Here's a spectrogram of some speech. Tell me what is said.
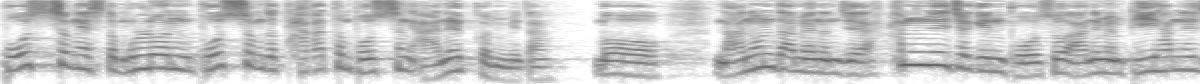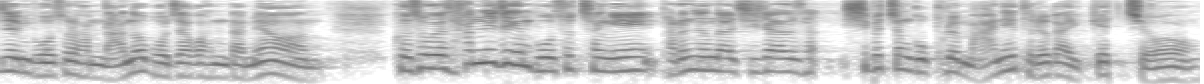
보수층에서도 물론 보수층도 다 같은 보수층이 아닐 겁니다. 뭐 나눈다면 이제 합리적인 보수 아니면 비합리적인 보수를 한번 나눠보자고 한다면 그 속에서 합리적인 보수층이 바른정당을 지지하는 12.9%에 많이 들어가 있겠죠.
